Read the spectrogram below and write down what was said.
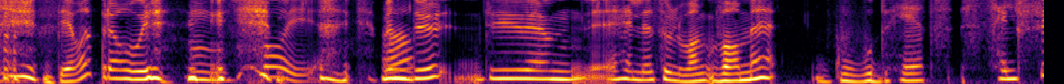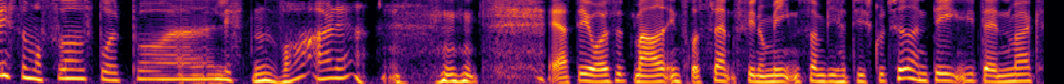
Det var et bra ord. Mm. Men du, du, Helle Solvang, hva med godhetsselfie, som også står på eh, listen? Hva er det? Ja, det er jo også et meget interessant fenomen som vi har diskuteret en del i Danmark.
